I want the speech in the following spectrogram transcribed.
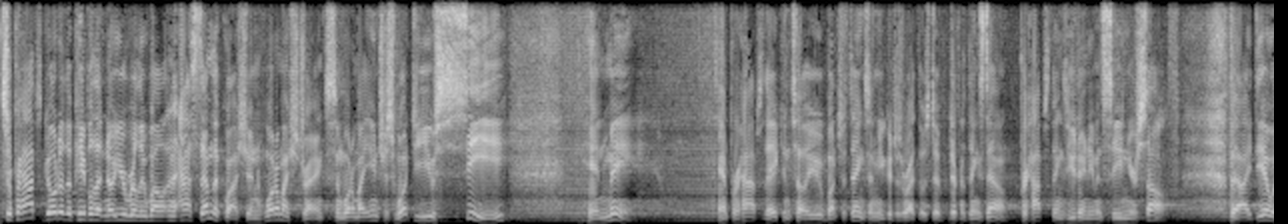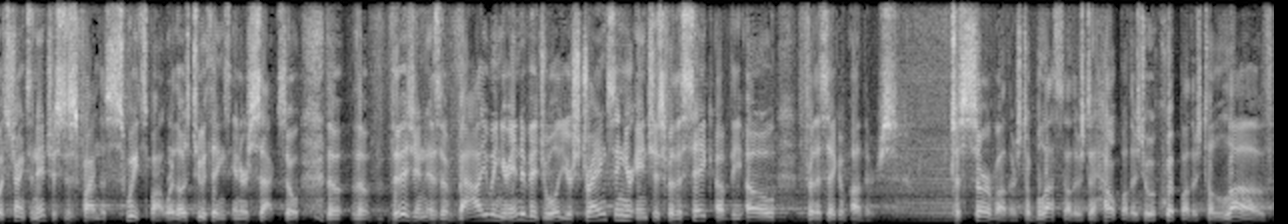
So perhaps go to the people that know you really well and ask them the question what are my strengths and what are my interests? What do you see in me? And perhaps they can tell you a bunch of things, and you could just write those different things down. Perhaps things you didn't even see in yourself. The idea with strengths and interests is to find the sweet spot where those two things intersect. So the, the vision is of valuing your individual, your strengths and your interests for the sake of the O, for the sake of others. To serve others, to bless others, to help others, to equip others, to love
